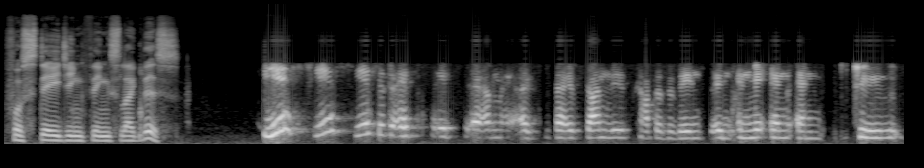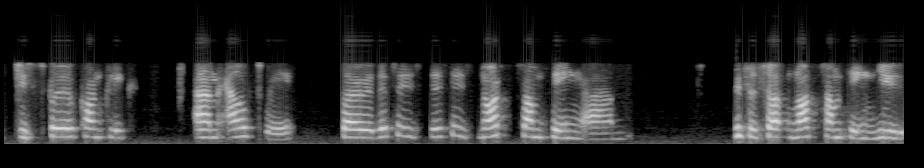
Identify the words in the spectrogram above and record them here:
for staging things like this. Yes, yes, yes. It, it's it's um, it, they've done these type of events in in, in, in to to spur conflict um, elsewhere. So this is this is not something um, this is not something new.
